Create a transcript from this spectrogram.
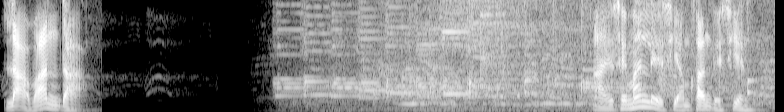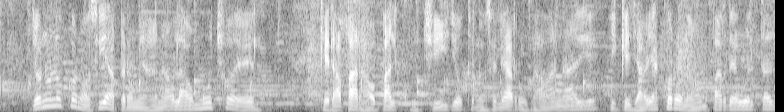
La banda. A ese man le decían pan de cien. Yo no lo conocía, pero me habían hablado mucho de él. Que era parado para el cuchillo, que no se le arrugaba a nadie y que ya había coronado un par de vueltas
